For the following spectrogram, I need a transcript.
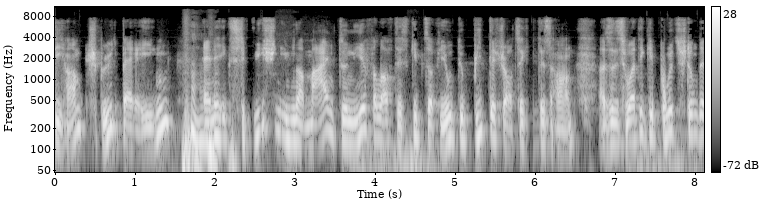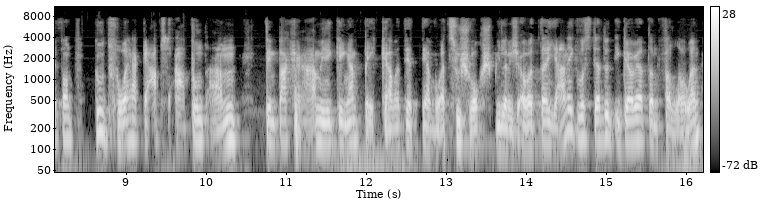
die haben gespielt bei Regen, eine Exhibition im normalen Turnierverlauf, das gibt's auf YouTube, bitte schaut sich das an. Also das war die Geburtsstunde von, gut, vorher gab's ab und an den Bakrami gegen einen Becker, aber der, der war zu schwach spielerisch. Aber der Janik, was der tut, ich glaube, er hat dann verloren.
